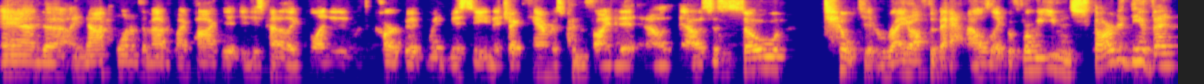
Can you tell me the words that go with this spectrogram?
and uh, I knocked one of them out of my pocket. It just kind of like blended in with the carpet, went missing. They checked the cameras, couldn't find it. And I was, I was just so tilted right off the bat. I was like, before we even started the event,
